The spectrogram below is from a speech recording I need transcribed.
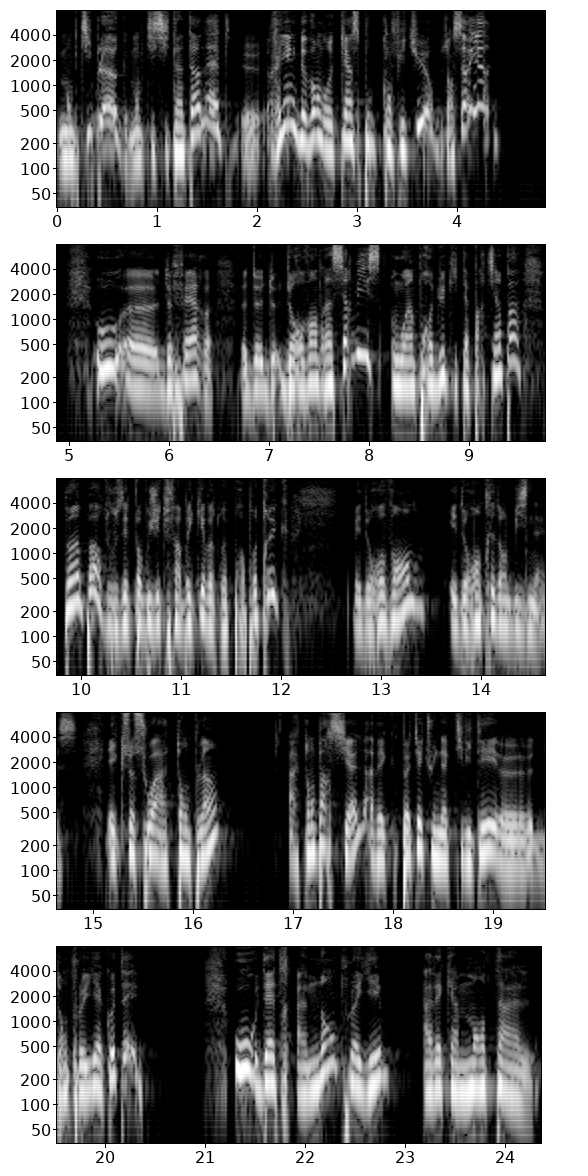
Mon petit blog, mon petit site internet. Euh, rien que de vendre 15 pots de confiture, j'en sais rien. Ou euh, de faire, de, de, revendre un service ou un produit qui t'appartient pas. Peu importe, vous n'êtes pas obligé de fabriquer votre propre truc mais de revendre et de rentrer dans le business. Et que ce soit à temps plein, à temps partiel, avec peut-être une activité euh, d'employé à côté. Ou d'être un employé avec un mental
